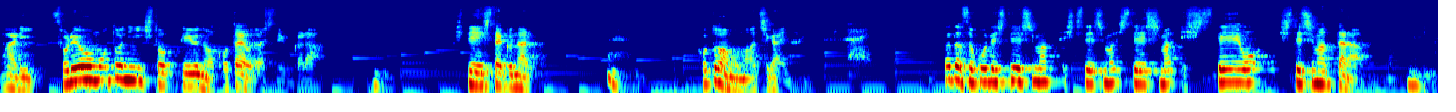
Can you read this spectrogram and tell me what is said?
やはりそれをもとに人っていうのは答えを出しているからうん、否定したくなることはもう間違いない。ただそこで否定しま、否定しま、否定しま、否定をしてしまったら、うん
